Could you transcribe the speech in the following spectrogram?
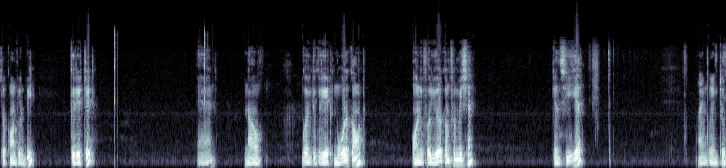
So account will be created and now going to create more account only for your confirmation. You can see here I'm going to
